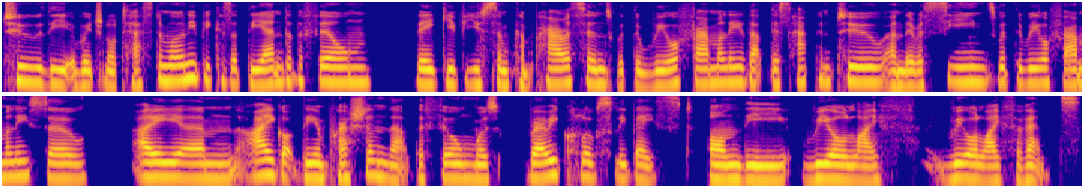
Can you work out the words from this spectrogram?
to the original testimony because at the end of the film, they give you some comparisons with the real family that this happened to, and there are scenes with the real family. So I um, I got the impression that the film was very closely based on the real life real life events.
